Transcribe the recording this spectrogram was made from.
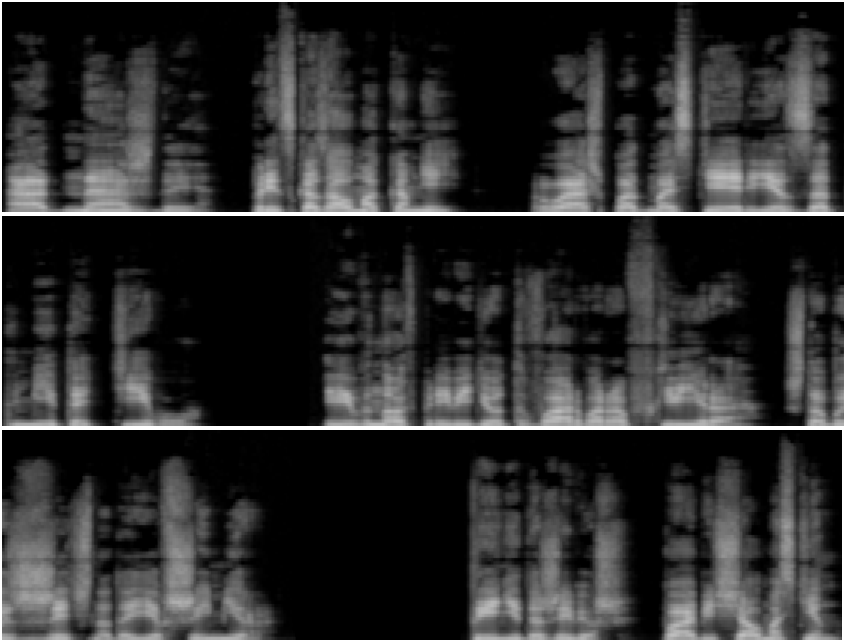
«Однажды», — предсказал маг камней, — «ваш подмастерье затмит Этиву и вновь приведет варваров в Хвира, чтобы сжечь надоевший мир. Ты не доживешь. пообещал Мастин.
